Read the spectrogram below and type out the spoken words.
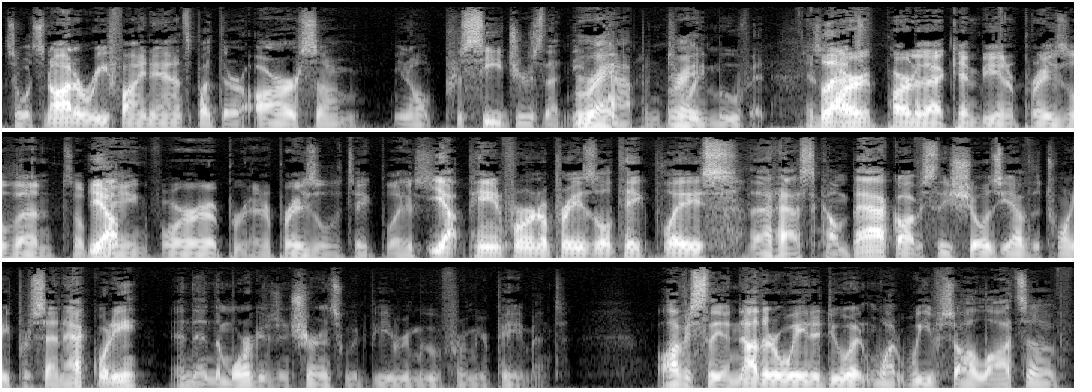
So it's not a refinance, but there are some you know procedures that need Right, to happen to right. remove it. And so that's part part of that can be an appraisal then. So Yeah. paying for an appraisal to take place. Yeah, paying for an appraisal to take place. That has to come back. Obviously, shows you have the 20% equity, and then the mortgage insurance would be removed from your payment. Obviously, another way to do it, and what we've saw lots of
